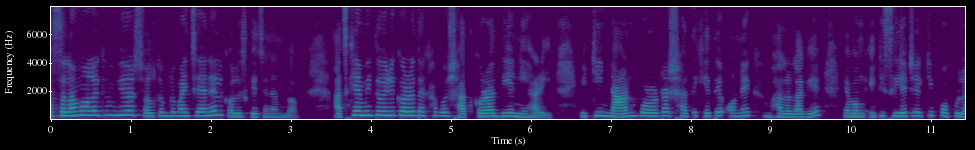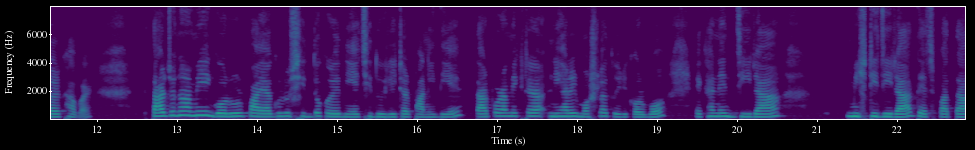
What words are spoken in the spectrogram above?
আসসালামু আলাইকুম viewers, welcome to my channel college kitchen and blog. আজকে আমি তৈরি করে দেখাবো সাতকরা দিয়ে নিহারি। এটি নান পরোটার সাথে খেতে অনেক ভালো লাগে এবং এটি সিলেটের একটি পপুলার খাবার। তার জন্য আমি গরুর পায়াগুলো সিদ্ধ করে নিয়েছি দুই লিটার পানি দিয়ে। তারপর আমি একটা নিহারির মশলা তৈরি করব। এখানে জিরা, মিষ্টি জিরা, তেজপাতা,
